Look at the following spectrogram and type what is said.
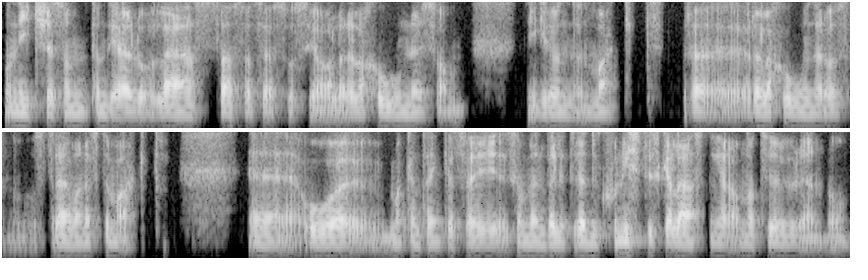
och Nietzsche som tenderar då att läsa så att säga, sociala relationer som i grunden maktrelationer och, strävan efter makt. Eh, och man kan tänka sig som en väldigt reduktionistiska läsningar av naturen och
